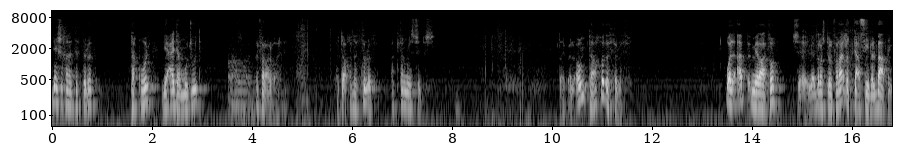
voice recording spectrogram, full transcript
ليش أخذت الثلث؟ تقول لعدم وجود الفرع الوارث. فتأخذ الثلث أكثر من السدس. طيب الأم تأخذ الثلث. والأب ميراثه درست الفرائض التعصيب الباقي.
